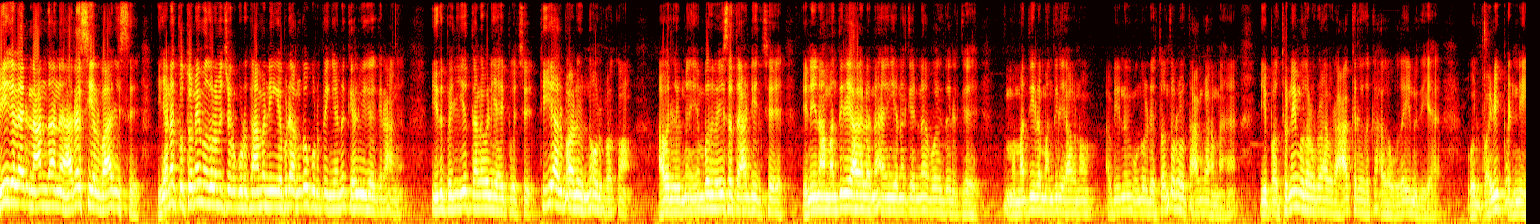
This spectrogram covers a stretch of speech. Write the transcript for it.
லீகலர் நான் தானே அரசியல் வாரிசு. எனக்கு துணை முதலமைச்சர் கொடுக்காம நீங்கள் எப்படி அங்கே கொடுப்பீங்கன்னு கேள்வி கேட்குறாங்க. இது பெரிய தலைவலி ஆகிப்போச்சு டிஆர் பாலு இன்னொரு பக்கம். அவர் இன்னும் எண்பது வயசை தாண்டிடுச்சு. இனி நான் மந்திரி ஆகலைன்னா எனக்கு என்ன இது இருக்குது மத்தியில் மந்திரி ஆகணும் அப்படின்னு உங்களுடைய தொந்தரவு தாங்காமல் இப்போ துணை முதல்வர் அவர் ஆக்குறதுக்காக உதயநிதியை ஒரு வழி பண்ணி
